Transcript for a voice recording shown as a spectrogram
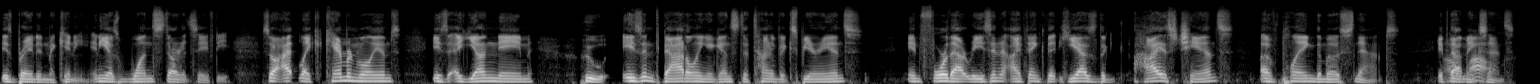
is Brandon McKinney, and he has one start at safety. So I like Cameron Williams is a young name who isn't battling against a ton of experience, and for that reason, I think that he has the highest chance of playing the most snaps. If Oh, that makes wow. sense.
